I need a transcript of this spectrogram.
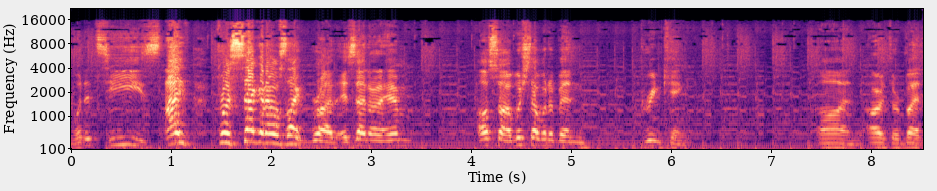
What a tease. I for a second I was like, bruh, is that on him? Also, I wish that would have been Green King on Arthur, but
